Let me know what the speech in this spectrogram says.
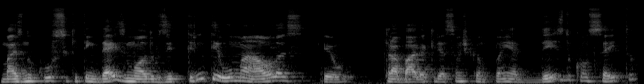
Mas no curso que tem 10 módulos e 31 aulas, eu trabalho a criação de campanha desde o conceito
